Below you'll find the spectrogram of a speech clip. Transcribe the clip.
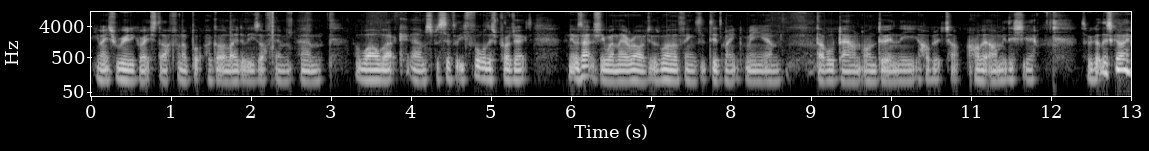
He makes really great stuff, and I, bought, I got a load of these off him um, a while back, um, specifically for this project. And it was actually when they arrived, it was one of the things that did make me um, double down on doing the Hobbit Hobbit Army this year. So we've got this guy,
